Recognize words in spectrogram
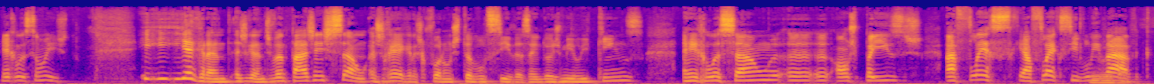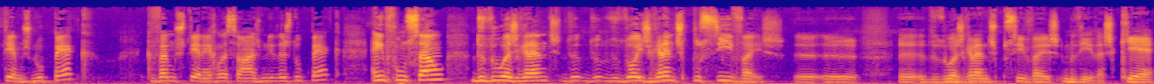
em relação a isto. E, e grande, as grandes vantagens são as regras que foram estabelecidas em 2015 em relação uh, aos países, à, flex, à flexibilidade que temos no PEC, que vamos ter em relação às medidas do PEC em função de duas grandes de, de, de dois grandes possíveis uh, uh, de duas grandes possíveis medidas que é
